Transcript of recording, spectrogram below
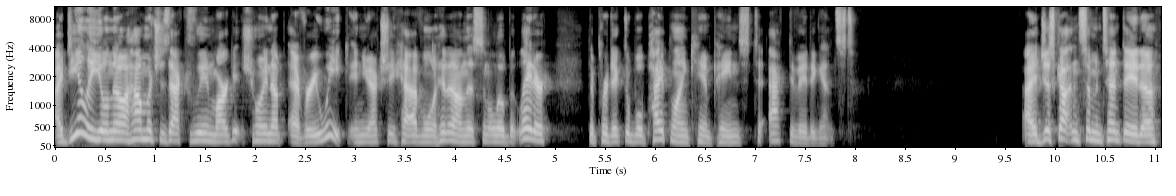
Ideally, you'll know how much is actively in market showing up every week. And you actually have, and we'll hit on this in a little bit later, the predictable pipeline campaigns to activate against. I had just gotten some intent data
